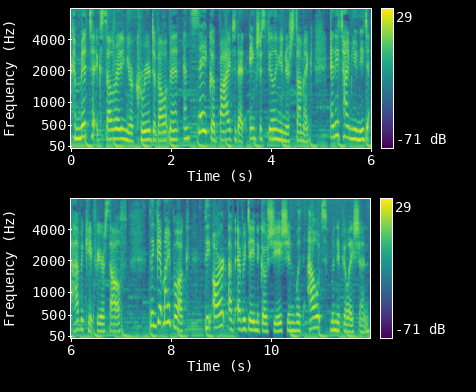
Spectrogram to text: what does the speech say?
commit to accelerating your career development, and say goodbye to that anxious feeling in your stomach anytime you need to advocate for yourself, then get my book, The Art of Everyday Negotiation Without Manipulation.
